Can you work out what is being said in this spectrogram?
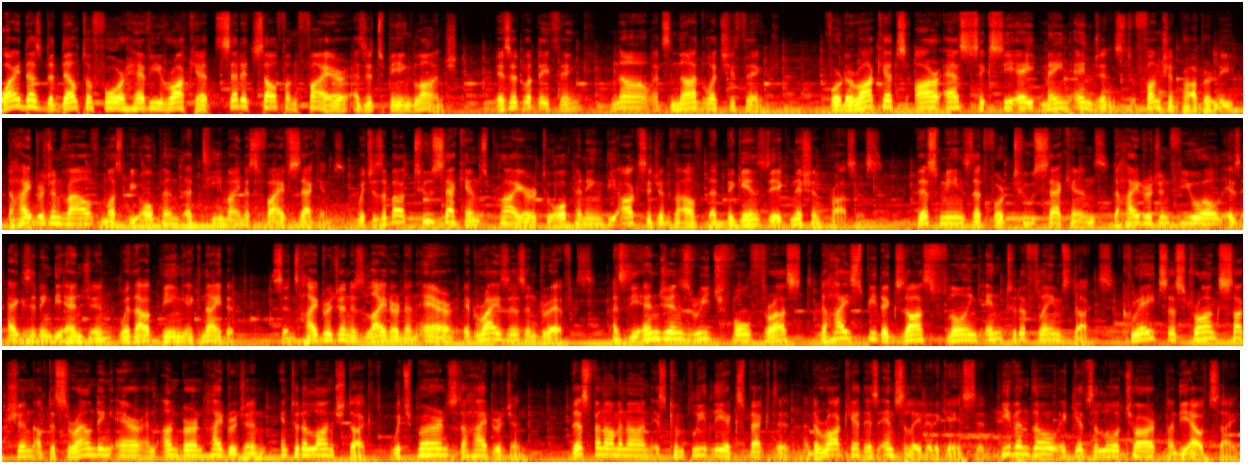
Why does the Delta IV Heavy rocket set itself on fire as it's being launched? Is it what they think? No, it's not what you think. For the rocket's RS-68 main engines to function properly, the hydrogen valve must be opened at T-5 seconds, which is about 2 seconds prior to opening the oxygen valve that begins the ignition process. This means that for 2 seconds, the hydrogen fuel is exiting the engine without being ignited. Since hydrogen is lighter than air, it rises and drifts. As the engines reach full thrust, the high-speed exhaust flowing into the flames ducts creates a strong suction of the surrounding air and unburned hydrogen into the launch duct, which burns the hydrogen. This phenomenon is completely expected and the rocket is insulated against it, even though it gets a little charred on the outside.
